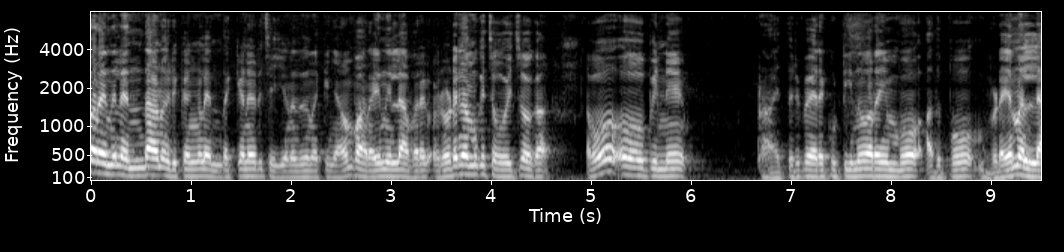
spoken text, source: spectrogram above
പറയുന്നില്ല എന്താണ് ഒരുക്കങ്ങൾ എന്തൊക്കെയാണ് അവർ ചെയ്യണത് എന്നൊക്കെ ഞാൻ പറയുന്നില്ല. അവരെ അവരോട് നമുക്ക് ചോദിച്ചു നോക്കാം. അപ്പോൾ പിന്നെ ആദ്യത്തെ ഒരു പേരക്കുട്ടി എന്ന് പറയുമ്പോൾ അതിപ്പോൾ ഇവിടെ നിന്നല്ല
